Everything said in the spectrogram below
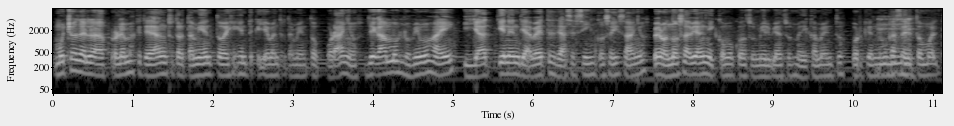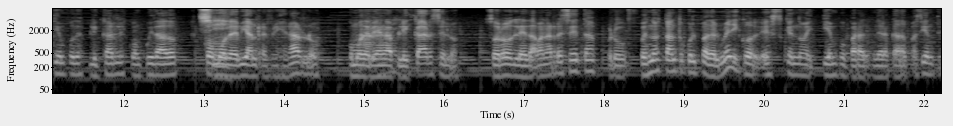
muchos de los problemas que te dan en su tratamiento, hay gente que lleva en tratamiento por años. Llegamos, los vimos ahí y ya tienen diabetes de hace 5 o 6 años, pero no sabían ni cómo consumir bien sus medicamentos porque nunca se Mm. les tomó el tiempo de explicarles con cuidado cómo Sí. debían refrigerarlo, cómo debían Ay. aplicárselo. Solo le daban la receta, pero pues no es tanto culpa del médico, es que no hay tiempo para atender a cada paciente.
